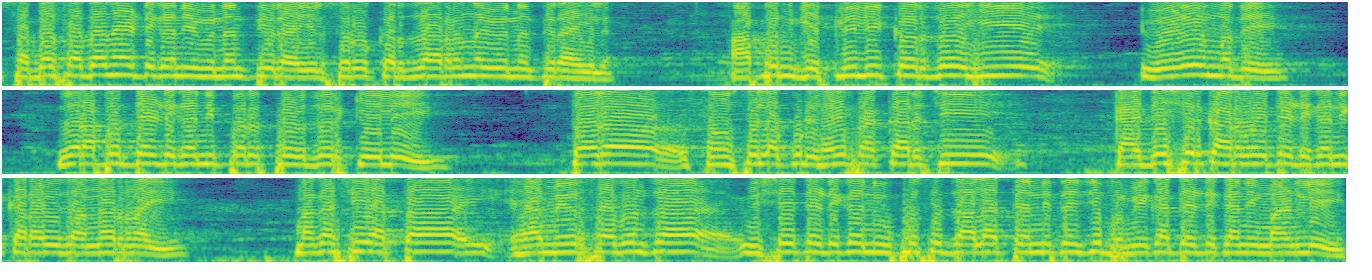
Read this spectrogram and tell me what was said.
सभासदांना या ठिकाणी विनंती राहील सर्व कर्जदारांना विनंती राहील. आपण घेतलेली कर्ज ही वेळेमध्ये जर आपण त्या ठिकाणी परतफेड जर केली तर संस्थेला कुठल्याही प्रकारची कायदेशीर कारवाई त्या ठिकाणी करावी जाणार नाही. मगाशी आता ह्या मेयर साहेबांचा विषय त्या ठिकाणी उपस्थित झाला त्यांनी त्यांची भूमिका त्या ठिकाणी मांडली.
